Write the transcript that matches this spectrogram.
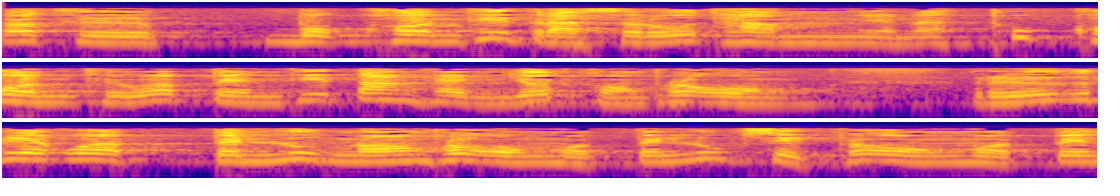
ก็คือบุคคลที่ตรัสรู้ธรรมเนี่ยนะทุกคนถือว่าเป็นที่ตั้งแห่งยศของพระองค์ หรือเรียกว่าเป็นลูกน้องพระองค์หมด เป็นลูกศิษย์พระองค์หมด เป็น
